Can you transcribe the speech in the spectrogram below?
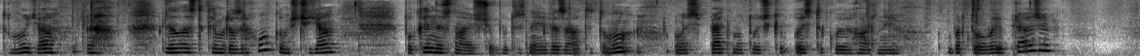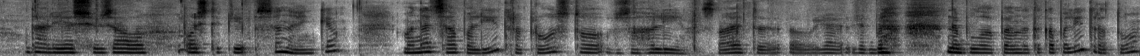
Тому я е, взяла з таким розрахунком, що я поки не знаю, що буду з нею в'язати. Тому ось 5 моточків ось такої гарної бортової пряжі. Далі я ще взяла ось такі синенькі. Мене ця палітра просто взагалі, знаєте, е, я якби не була певна така палітра, то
